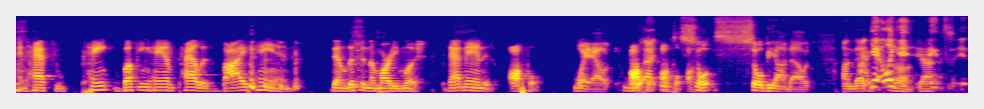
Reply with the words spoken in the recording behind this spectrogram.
and have to paint Buckingham Palace by hand than listen to Marty Mush. That man is awful. Way out. Awful, awful, awful. So so beyond out on that. yeah, like oh, it, it's it,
